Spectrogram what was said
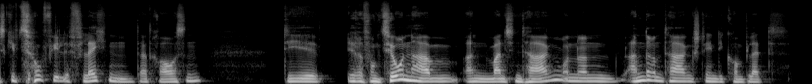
es gibt so viele Flächen da draußen, die ihre Funktion haben an manchen Tagen und an anderen Tagen stehen die komplett,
